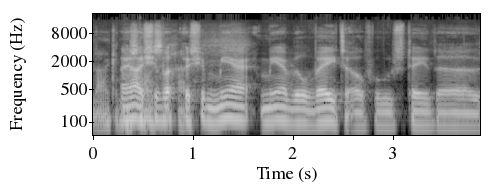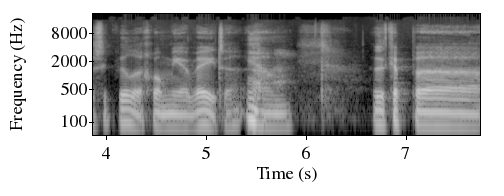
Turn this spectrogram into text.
laat ik het Nou ja, als je, zeggen. als je meer, meer wil weten over hoe steden... Dus ik wilde gewoon meer weten. Ja. Ehm, dus ik heb eh,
